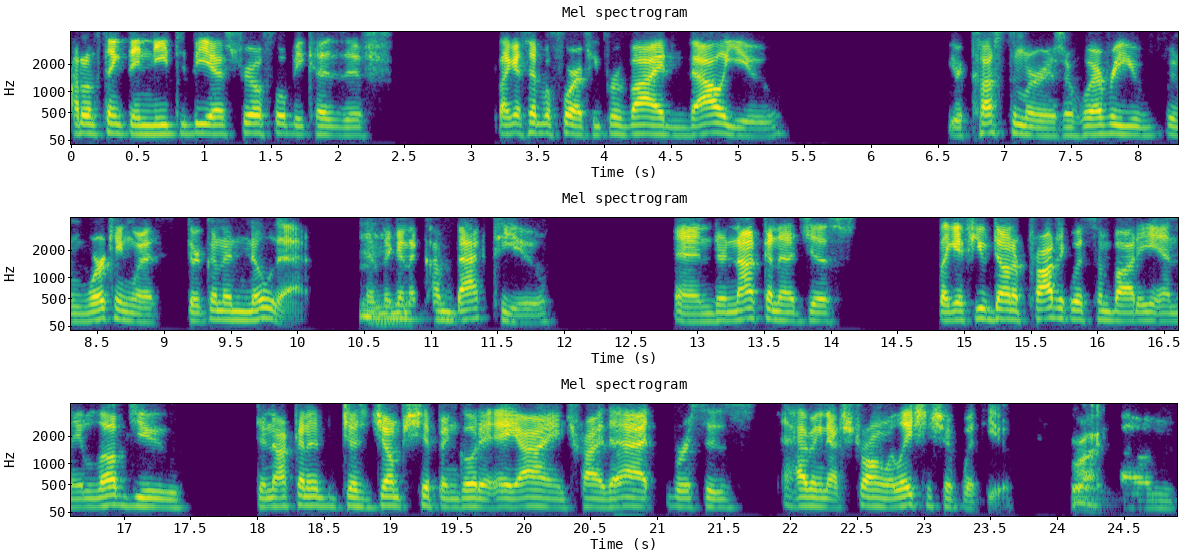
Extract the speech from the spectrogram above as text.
I don't think they need to be as fearful because if like I said before, if you provide value, your customers or whoever you've been working with, they're gonna know that. Mm-hmm. And they're gonna mm-hmm. come back to you and they're not gonna just like if you've done a project with somebody and they loved you they're not going to just jump ship and go to AI and try that versus having that strong relationship with you. Right. Um,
